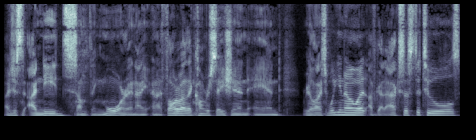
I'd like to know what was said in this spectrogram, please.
I just I need something more and I and I thought about that conversation and realized, well, you know what? I've got access to tools.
